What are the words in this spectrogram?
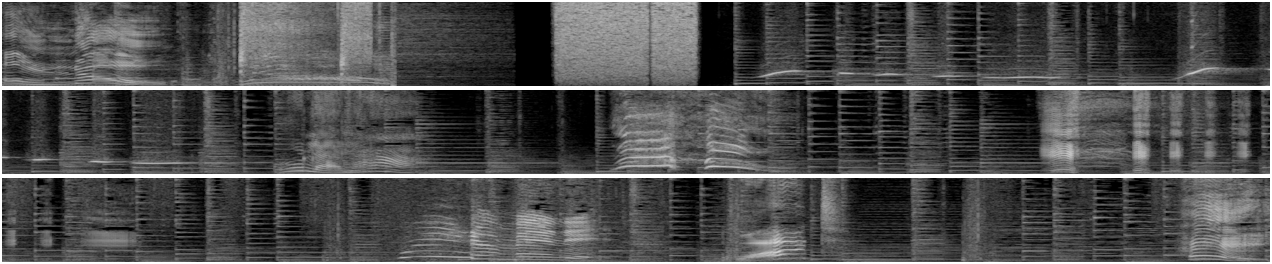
Oh no! Ooh la la. Wait a minute. What? Hey!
